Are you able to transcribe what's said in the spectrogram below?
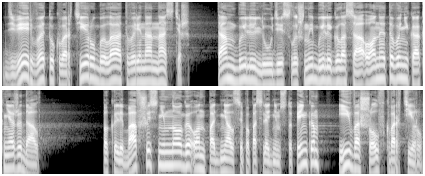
Дверь в эту квартиру была отворена настежь. Там были люди, слышны были голоса, он этого никак не ожидал. Поколебавшись немного, он поднялся по последним ступенькам и вошел в квартиру.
